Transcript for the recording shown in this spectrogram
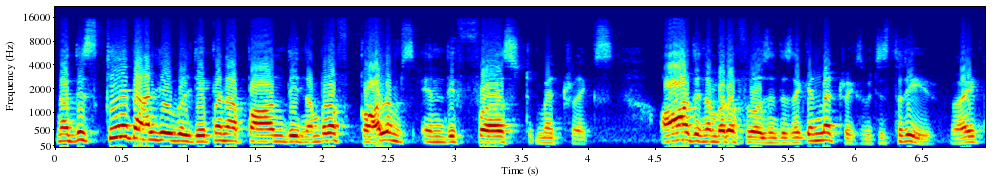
Now this k value will depend upon the number of columns in the first matrix or the number of rows in the second matrix which is 3 right.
